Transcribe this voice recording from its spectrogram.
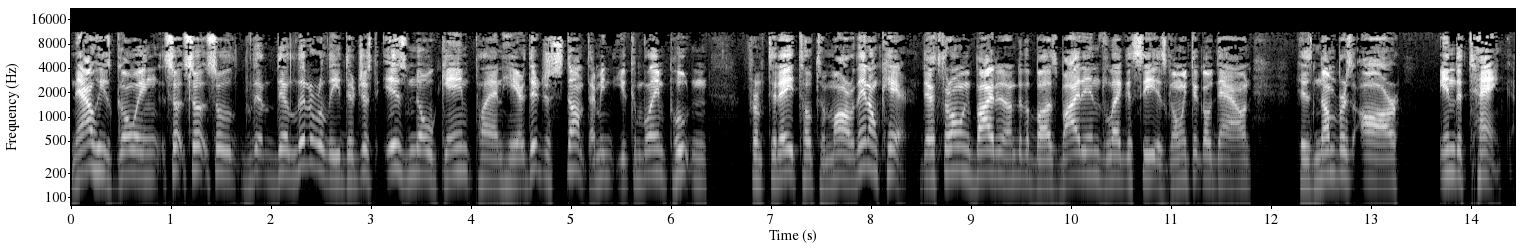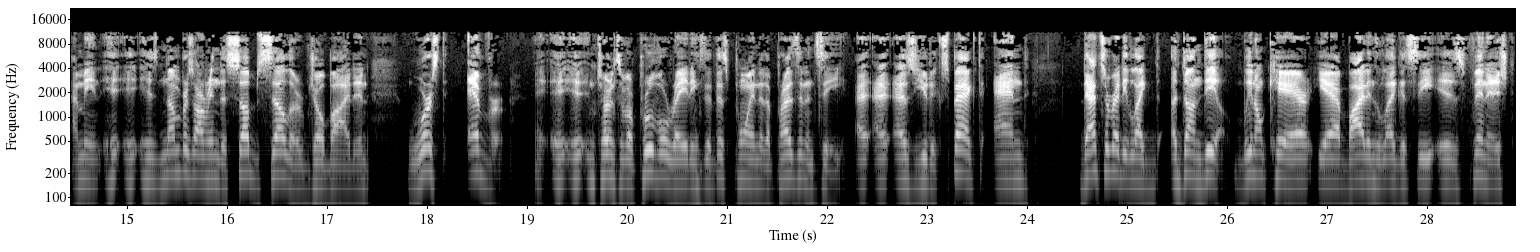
Now he's going. So so so they're, they're literally there just is no game plan here. They're just stumped. I mean, you can blame Putin from today till tomorrow. They don't care. They're throwing Biden under the bus. Biden's legacy is going to go down. His numbers are in the tank. I mean, his numbers are in the sub cellar, Joe Biden. Worst ever in terms of approval ratings at this point of the presidency, as you'd expect. And that's already like a done deal. We don't care. Yeah, Biden's legacy is finished.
